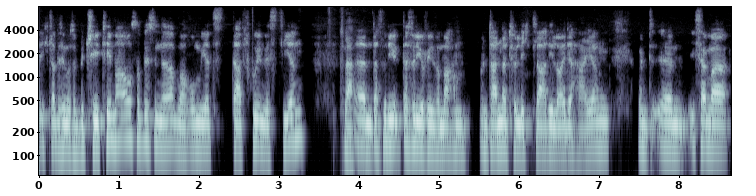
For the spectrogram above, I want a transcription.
Ich glaube, das ist immer so ein Budgetthema auch so ein bisschen, ne? warum jetzt da früh investieren. Klar. Ähm, das würde ich, das würde ich auf jeden Fall machen. Und dann natürlich klar die Leute heiern. Und ähm, ich sag mal,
